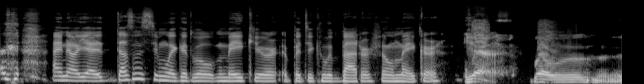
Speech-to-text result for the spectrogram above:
I know, yeah. It doesn't seem like it will make you a particularly better filmmaker. Yeah, well,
